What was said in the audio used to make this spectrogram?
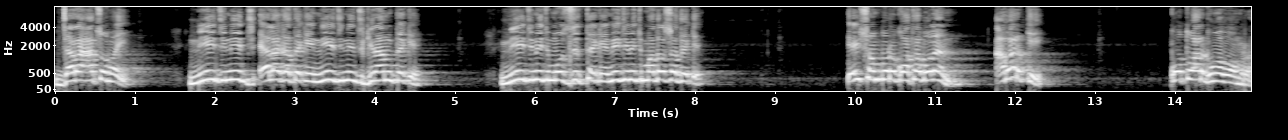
যারা আছো ভাই, নিজ নিজ এলাকা থেকে, নিজ নিজ গ্রাম থেকে, নিজ নিজ মসজিদ থেকে, নিজ নিজ মাদ্রাসা থেকে, এই সম্পর্কে কথা বলেন, আবার কি? কত আর ঘুমাবো আমরা?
